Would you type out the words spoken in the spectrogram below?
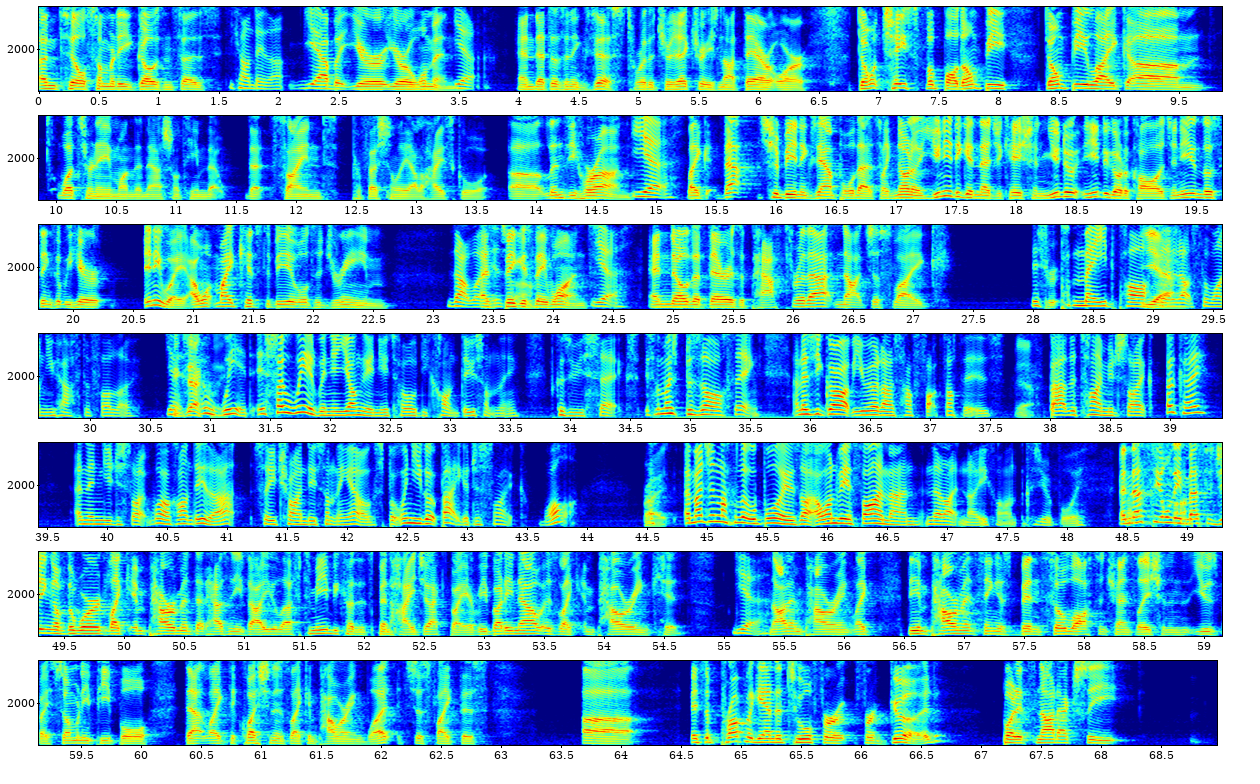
until somebody goes and says, you can't do that. yeah, but you're you're a woman. Yeah. And that doesn't exist, where the trajectory is not there, or don't chase football. Don't be don't be like um what's her name on the national team that that signed professionally out of high school? Uh Lindsey Horan. Yeah. Like that should be an example that's like, no, no, you need to get an education. You, do, you need to go to college and even those things that we hear anyway. I want my kids to be able to dream That way as big well. as they want. Yeah. And know that there is a path for that, not just like this p- made path Yeah. and that's the one you have to follow Yeah, it's so weird. It's so weird when you're younger and you're told you can't do something because of your sex. It's the most bizarre thing. And as you grow up, you realize how fucked up it is. Yeah. But at the time, you're just like, okay. And then you're just like, well, I can't do that. So you try and do something else. But when you look back, you're just like, what? Right. Imagine like a little boy who's like, I want to be a fireman. And they're like, no, you can't because you're a boy. And that's the only messaging of the word like empowerment that has any value left to me because it's been hijacked by everybody now is like empowering kids. Yeah. Not empowering like the empowerment thing has been so lost in translation and used by so many people that like the question is like empowering what? It's just like this uh it's a propaganda tool for for good, but it's not actually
